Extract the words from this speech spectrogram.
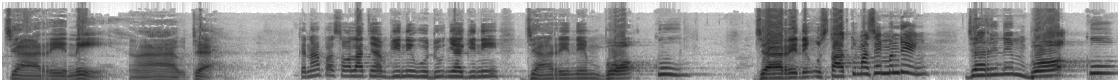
jarene. Nah, udah. Kenapa sholatnya begini, wudhunya gini? Jarene mbokku. Jarene ustadku masih mending. Jarene mbokku.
